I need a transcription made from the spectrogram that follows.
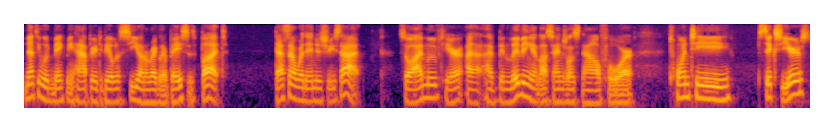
Nothing would make me happier to be able to see you on a regular basis, but that's not where the industry's at. So I moved here. I, have been living in Los Angeles now for 26 years.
